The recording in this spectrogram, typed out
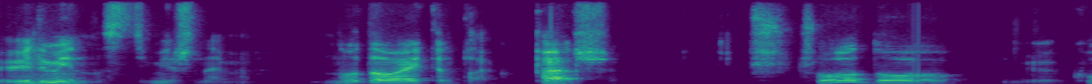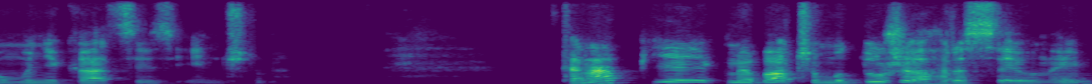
Відмінності між ними. Ну, давайте так. Перше, щодо е, комунікації з іншими. Трамп є, як ми бачимо, дуже агресивний,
